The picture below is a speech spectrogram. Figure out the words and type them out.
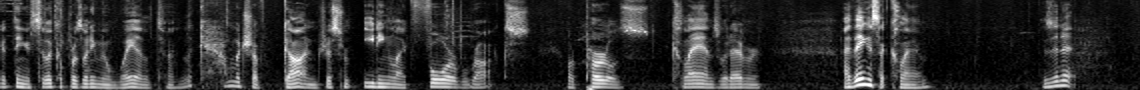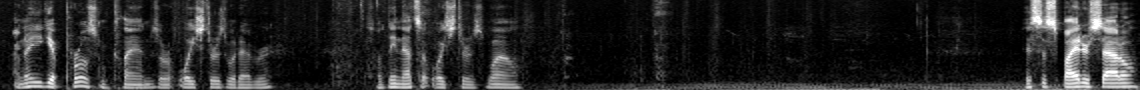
Good thing your silica pearls don't even weigh a ton. Look how much I've gotten just from eating like four rocks or pearls, clams, whatever. I think it's a clam, isn't it? I know you get pearls from clams or oysters, whatever. So I think that's an oyster as well. This is a spider saddle.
